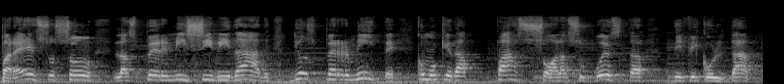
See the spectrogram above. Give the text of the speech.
Para eso son las permisividades. Dios permite como que da paso a la supuesta dificultad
